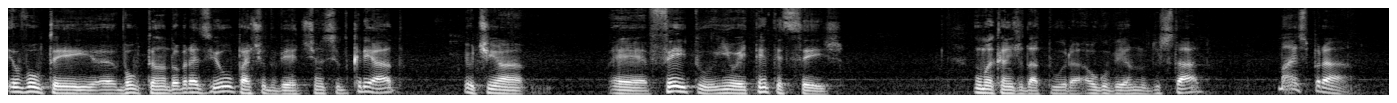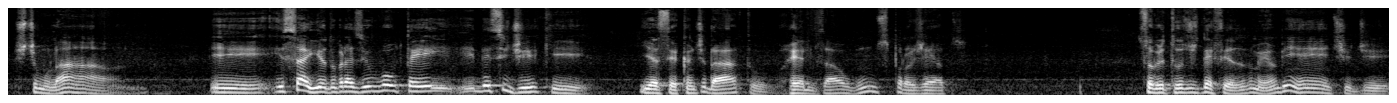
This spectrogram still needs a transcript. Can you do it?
eu voltei, é, voltando ao Brasil, o Partido Verde tinha sido criado. Eu tinha é, feito em 86 uma candidatura ao governo do Estado, mas para estimular, e, e saía do Brasil, voltei e decidi que ia ser candidato, realizar alguns projetos, sobretudo de defesa do meio ambiente, de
